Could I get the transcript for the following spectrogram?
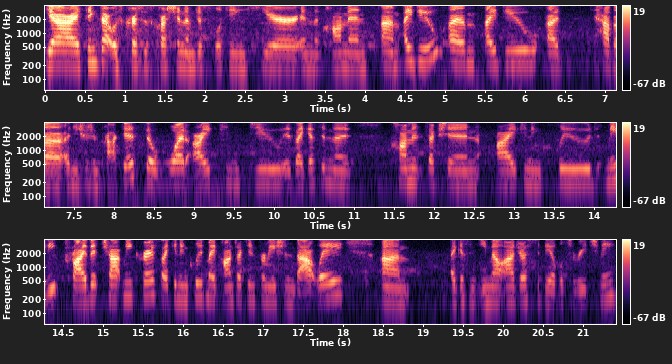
Yeah, I think that was Chris's question. I'm just looking here in the comments. Um, I do. Um, I do uh, have a, a nutrition practice. So what I can do is, I guess, in the comment section, I can include maybe private chat me, Chris. I can include my contact information that way. Um, I guess an email address to be able to reach me.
